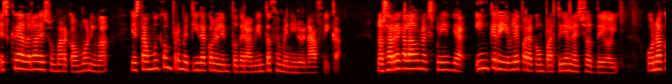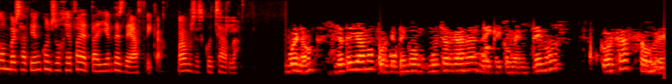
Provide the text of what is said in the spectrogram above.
es creadora de su marca homónima y está muy comprometida con el empoderamiento femenino en África. Nos ha regalado una experiencia increíble para compartir en el shot de hoy, una conversación con su jefa de taller desde África. Vamos a escucharla. Bueno, yo te llamo porque tengo muchas ganas de que comentemos cosas sobre,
